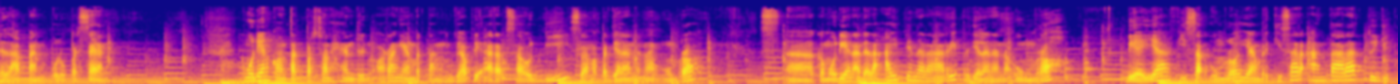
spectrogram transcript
80%. Kemudian kontak person handling orang yang bertanggung jawab di Arab Saudi selama perjalanan umroh. Uh, kemudian adalah itinerary perjalanan umroh, biaya visa umroh yang berkisar antara 75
